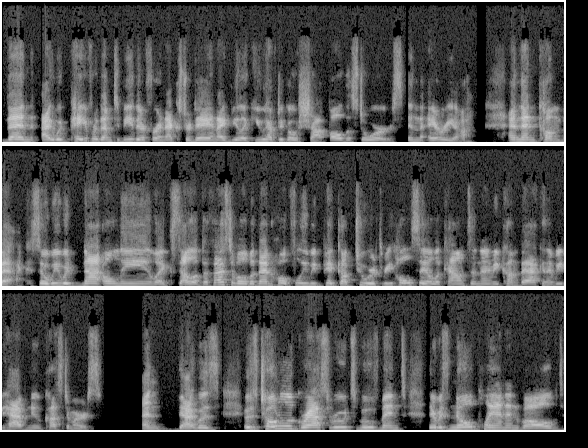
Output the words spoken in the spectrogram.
then I would pay for them to be there for an extra day. And I'd be like, you have to go shop all the stores in the area and then come back. So we would not only like sell at the festival, but then hopefully we'd pick up two or three wholesale accounts and then we'd come back and then we'd have new customers. And that was it was total grassroots movement. There was no plan involved.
